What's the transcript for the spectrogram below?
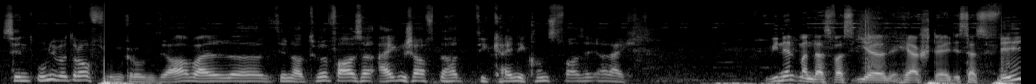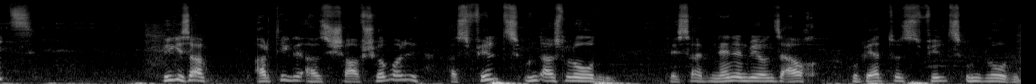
sind unübertroffen im Grunde, ja, weil äh, die Naturfaser Eigenschaften hat, die keine Kunstfaser erreicht. Wie nennt man das, was ihr herstellt? Ist das Filz? Wie gesagt, Artikel aus Schafschurwolle, aus Filz und aus Loden. Deshalb nennen wir uns auch Hubertus Filz und Loden.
